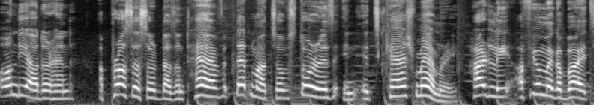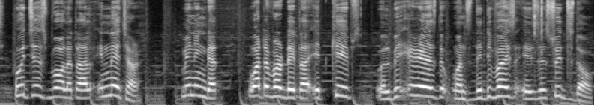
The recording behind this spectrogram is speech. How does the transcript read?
On the other hand, a processor doesn't have that much of storage in its cache memory, hardly a few megabytes which is volatile in nature, meaning that whatever data it keeps will be erased once the device is switched off.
